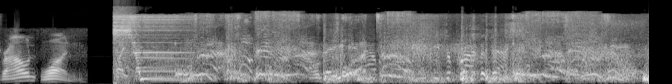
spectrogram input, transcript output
Round 1 private attack.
